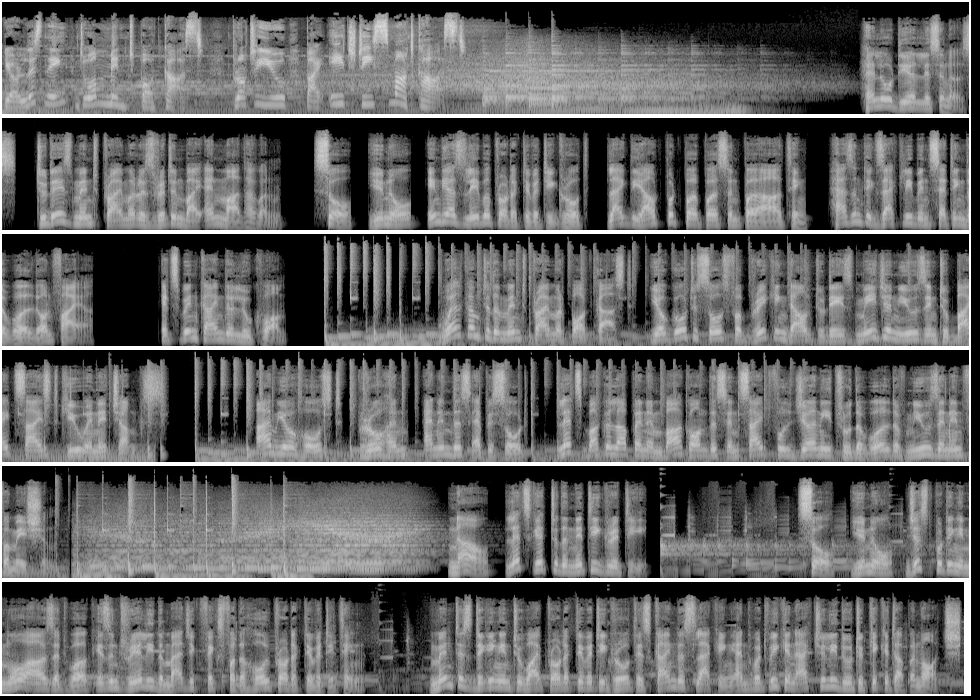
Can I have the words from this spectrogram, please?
You're listening to a Mint podcast brought to you by HT Smartcast. Hello, dear listeners. Today's Mint Primer is written by N. Madhavan. So, you know, India's labor productivity growth, like the output per person per hour thing, hasn't exactly been setting the world on fire. It's been kinda lukewarm. Welcome to the Mint Primer podcast, your go-to source for breaking down today's major news into bite-sized Q&A chunks. I'm your host, Rohan, and in this episode, let's buckle up and embark on this insightful journey through the world of news and information. Now, let's get to the nitty-gritty. So, you know, just putting in more hours at work isn't really the magic fix for the whole productivity thing. Mint is digging into why productivity growth is kinda slacking and what we can actually do to kick it up a notch.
